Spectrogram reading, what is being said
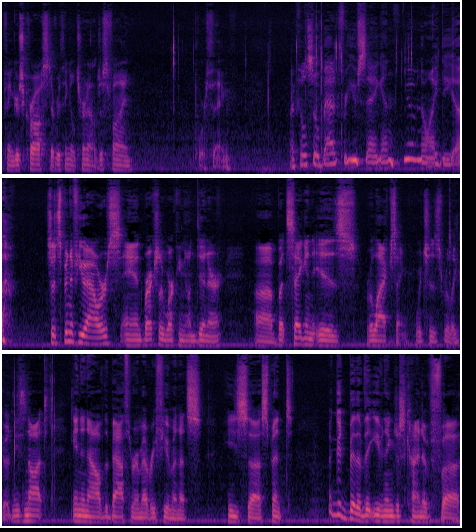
fingers crossed everything will turn out just fine. Poor thing. I feel so bad for you sagan. You have no idea. So it's been a few hours and we're actually working on dinner uh, but sagan is relaxing which is really good. And he's not in and out of the bathroom every few minutes he's uh, spent a good bit of the evening just kind of uh,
